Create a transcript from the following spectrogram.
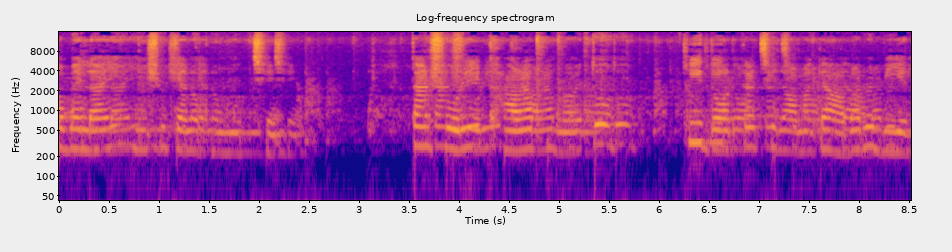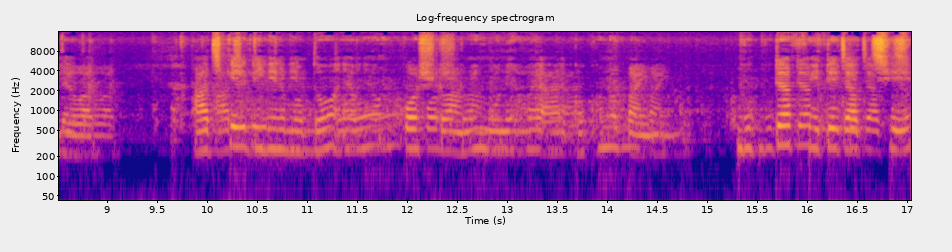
অবেলায় নিশু কেন ঘুমোচ্ছে? তার শরীর খারাপ নয় তো? কি দরকার ছিল আমাকে আবারও বিয়ে দেওয়ার? আজকের দিনের মতো এমন কষ্ট আমি মনে হয় আর কখনো পাইনি। বুকটা ফেটে যাচ্ছে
